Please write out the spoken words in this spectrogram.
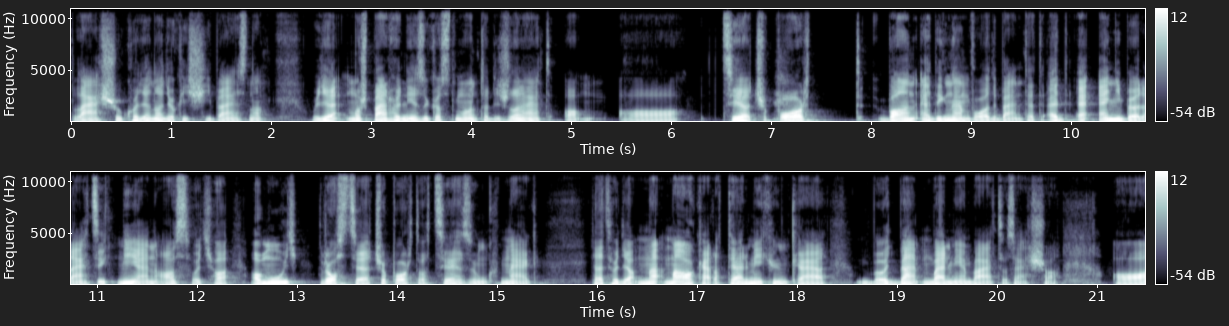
lássuk, hogy a nagyok is hibáznak. Ugye most bárhogy nézzük, azt mondtad is, Donát, a, a célcsoportban eddig nem volt bent. Tehát ed, e, ennyiből látszik, milyen az, hogyha amúgy rossz célcsoportot célzunk meg. Tehát, hogy a, má, má akár a termékünkkel, vagy bármilyen változással. A,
